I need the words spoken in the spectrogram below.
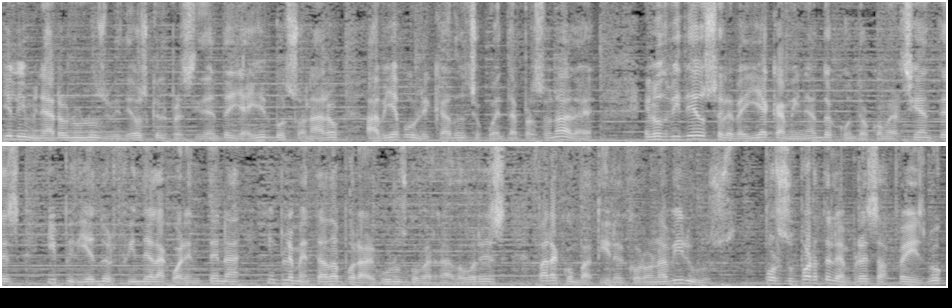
y eliminaron unos videos que el presidente Jair Bolsonaro había publicado en su cuenta personal. En los videos se le veía caminando junto a comerciantes y pidiendo el fin de la cuarentena implementada por algunos gobernadores para combatir el coronavirus. Por su parte, la empresa Facebook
